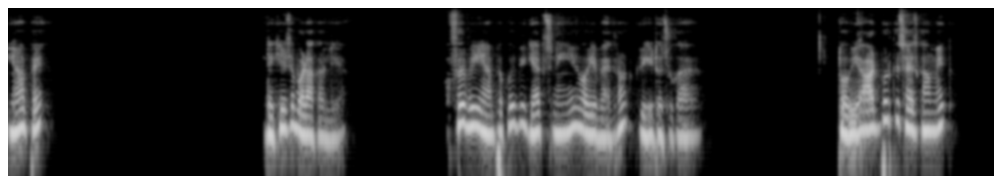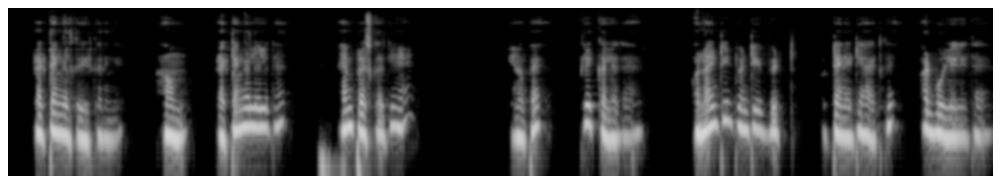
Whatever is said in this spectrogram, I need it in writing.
यहाँ पे देखिए, इसे बड़ा कर लिया। फिर भी यहाँ पे कोई भी गैप्स नहीं है और ये बैकग्राउंड क्रिएट हो चुका है। तो अभी आर्टबोर्ड के साइज़ का हम एक रेक्टेंगल क्रिएट करेंगे। हम रेक्टेंगल ले लेते हैं एम प्रेस करके यहाँ पे क्लिक कर लेते हैं। और 1920 विथ टेन एटी हाइट के आर्ट बोर्ड ले लेते हैं।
